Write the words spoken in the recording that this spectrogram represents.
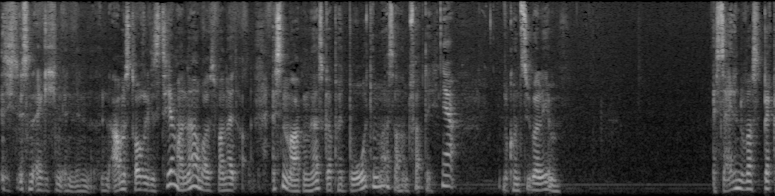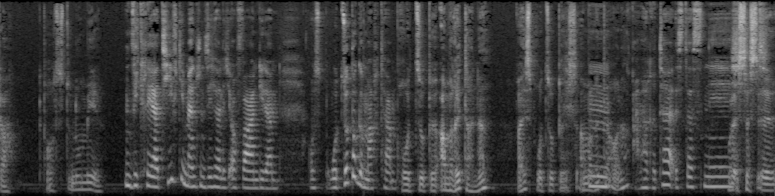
es ist eigentlich ein, ein, ein armes, trauriges Thema, ne? Aber es waren halt Essenmarken, ne? Es gab halt Brot und Wasser und fertig. Ja. Du konntest überleben. Es sei denn, du warst Bäcker. Da brauchst du nur Mehl. Und wie kreativ die Menschen sicherlich auch waren, die dann aus Brot Suppe gemacht haben. Brotsuppe, Amerita, ne? Weißbrotsuppe ist Amerita, Mm, oder? Amerita ist das nicht. Oder ist das äh,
